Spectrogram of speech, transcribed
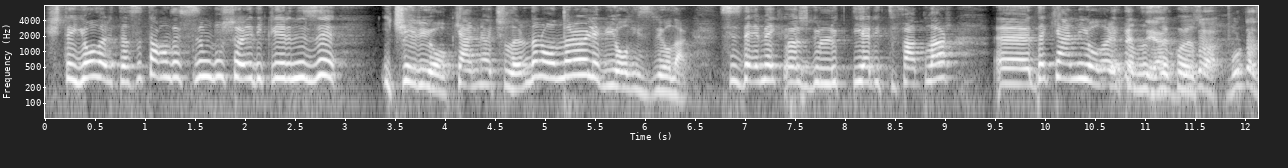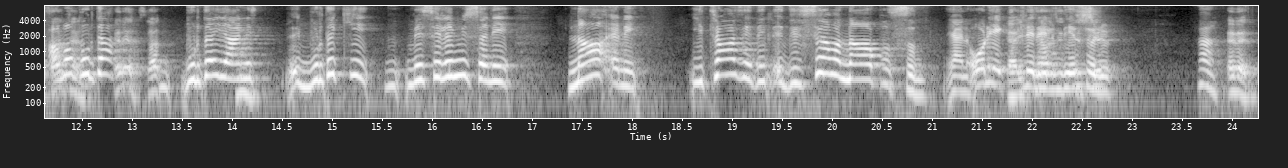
işte yol haritası tam da sizin bu söylediklerinizi içeriyor kendi açılarından. Onlar öyle bir yol izliyorlar. Siz de emek, özgürlük, diğer ittifaklar e, da kendi yol haritanızı yani koyuyorsunuz. burada- burada zaten- Ama burada evet, zaten- burada yani e, buradaki meselemiz hani na hani itiraz edil- edilsin ama ne yapılsın? Yani oraya kilitlenelim diye edilsin. söylüyorum. Ha. Evet,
